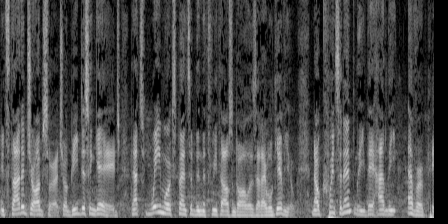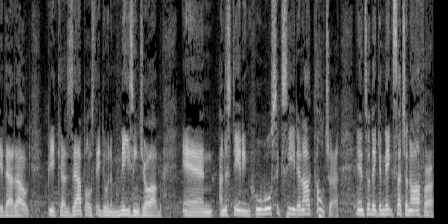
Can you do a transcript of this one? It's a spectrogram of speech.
and start a job search or be disengaged. That's way more expensive than the $3,000 that I will give you. Now, coincidentally, they hardly ever pay that out because Zappos, they do an amazing job and understanding who will succeed in our culture. And so they can make such an offer,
